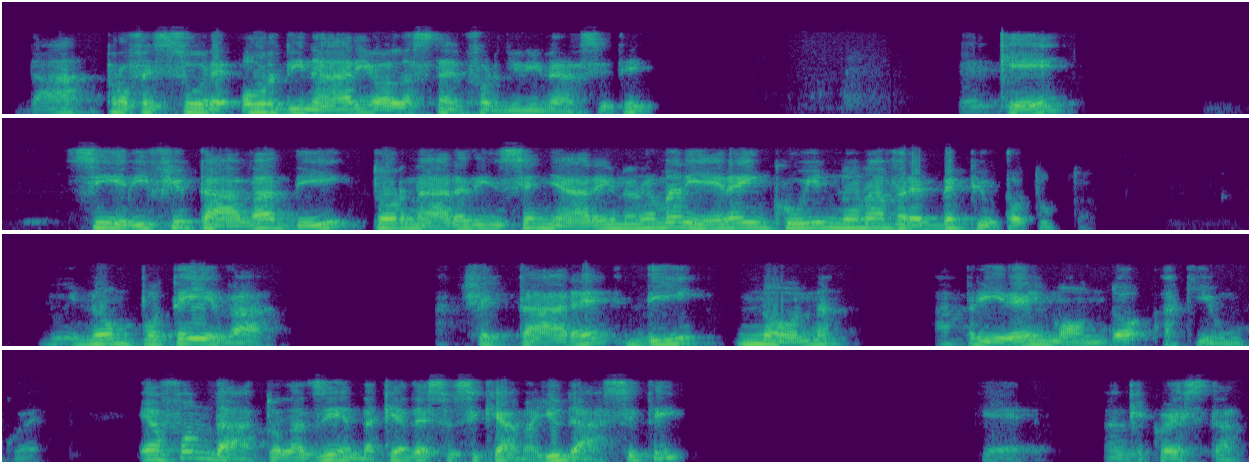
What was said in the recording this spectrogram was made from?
da professore ordinario alla Stanford University perché si rifiutava di tornare ad insegnare in una maniera in cui non avrebbe più potuto. Lui non poteva accettare di non aprire il mondo a chiunque e ha fondato l'azienda che adesso si chiama Udacity, che anche questa,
